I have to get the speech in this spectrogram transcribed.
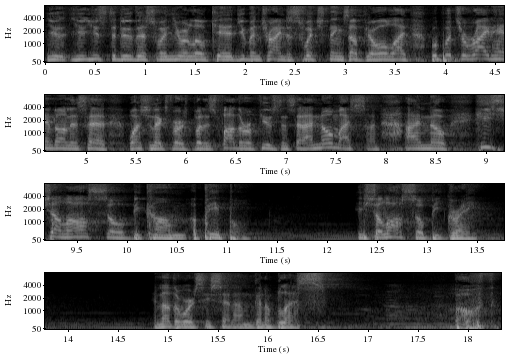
you, you used to do this when you were a little kid. You've been trying to switch things up your whole life. But put your right hand on his head. Watch the next verse. But his father refused and said, I know my son. I know he shall also become a people. He shall also be great. In other words, he said, I'm going to bless both.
